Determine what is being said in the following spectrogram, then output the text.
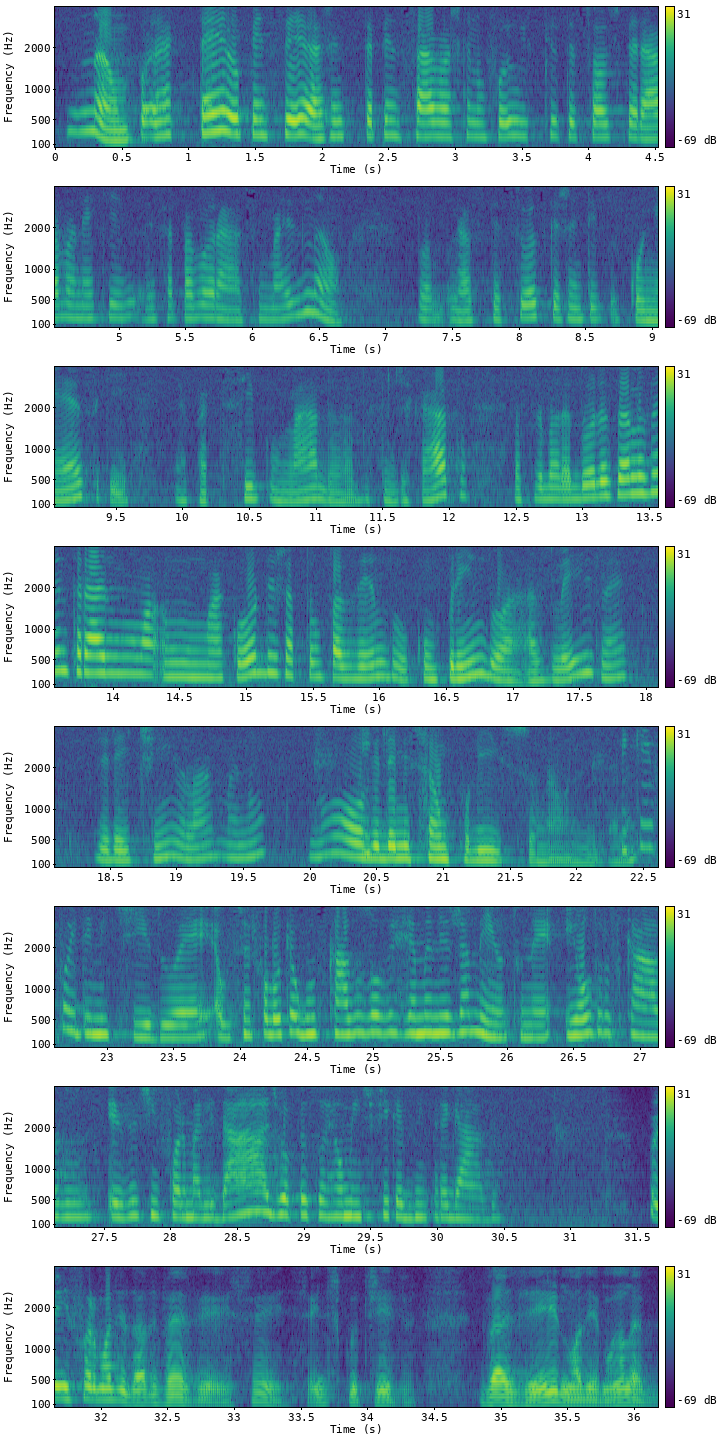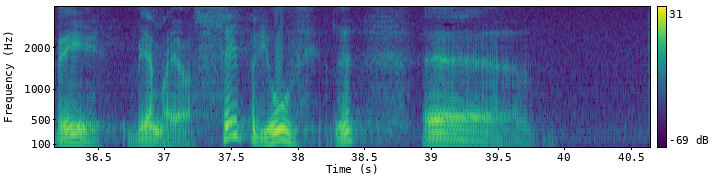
Não, até eu pensei, a gente até pensava, acho que não foi o que o pessoal esperava, né, que se apavorasse, mas não. As pessoas que a gente conhece, que é, participam lá do, do, sindicato, as trabalhadoras elas entraram em um acordo e já estão fazendo, cumprindo as leis, né, direitinho lá, mas não, não houve e, demissão por isso, não. Ainda, né? E quem foi demitido? É, o senhor falou que em alguns casos houve remanejamento, né? Em outros casos existe informalidade ou a pessoa realmente fica desempregada? A informalidade vai haver, isso é, isso é indiscutível. Vai haver uma demanda bem, bem maior. Sempre houve, né? É,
